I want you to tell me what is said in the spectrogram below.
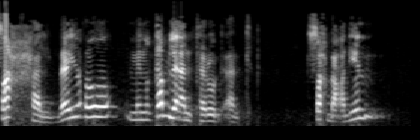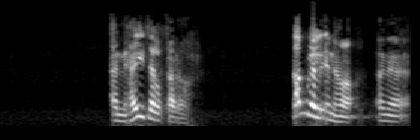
صح البيع من قبل أن ترد أنت. صح بعدين أنهيت القرار. قبل الإنهاء أنا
